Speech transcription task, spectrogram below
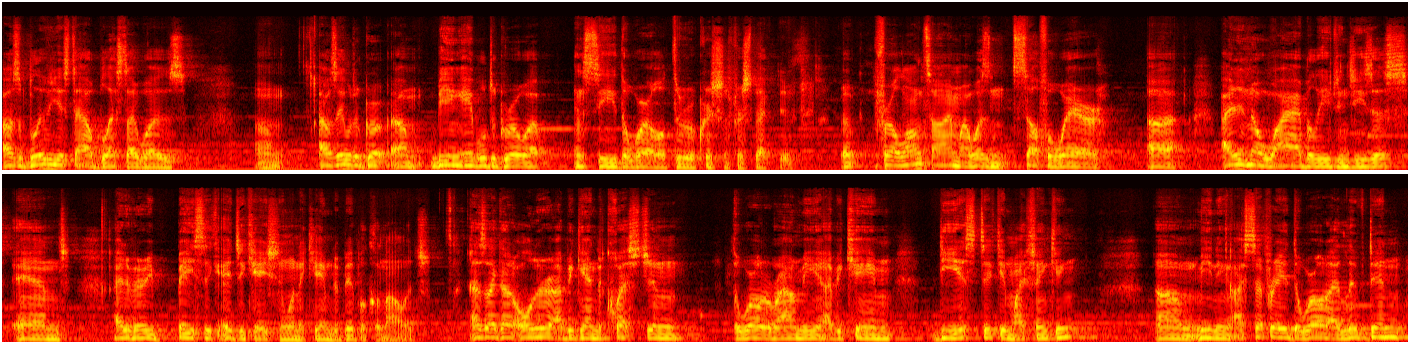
I was oblivious to how blessed I was. Um, I was able to grow, um, being able to grow up and see the world through a Christian perspective. For a long time, I wasn't self-aware. Uh, I didn't know why I believed in Jesus, and I had a very basic education when it came to biblical knowledge. As I got older, I began to question the world around me. I became deistic in my thinking, um, meaning I separated the world I lived in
